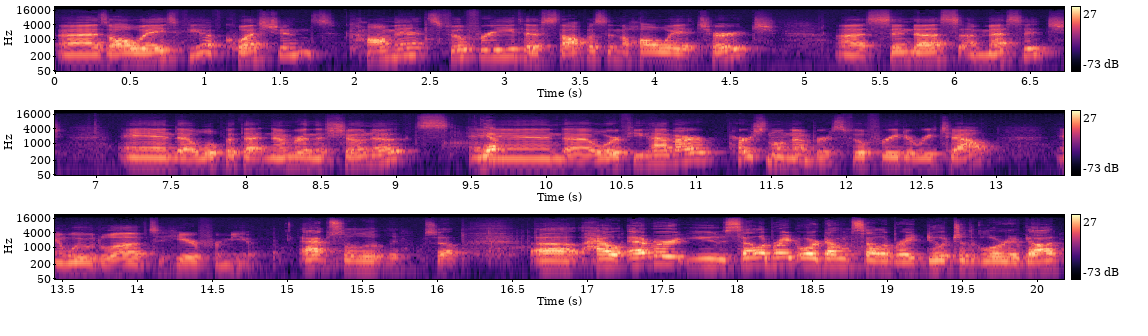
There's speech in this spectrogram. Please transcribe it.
Uh, as always, if you have questions, comments, feel free to stop us in the hallway at church. uh, send us a message. And uh, we'll put that number in the show notes. Yep. And uh, or if you have our personal numbers, feel free to reach out, and we would love to hear from you. Absolutely. So, uh, however you celebrate or don't celebrate, do it to the glory of God.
